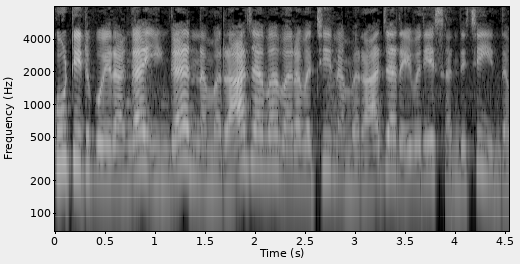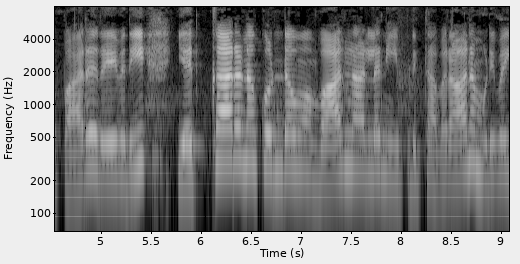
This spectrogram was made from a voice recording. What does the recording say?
கூட்டிகிட்டு கூட்டிட்டு போயிடறாங்க இங்கே நம்ம ராஜாவை வர வச்சு நம்ம ராஜா ரேவதியை சந்திச்சு இந்த பாரு ரேவதி எக்காரணம் கொண்ட வாழ்நாளில் நீ இப்படி தவறான முடிவை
